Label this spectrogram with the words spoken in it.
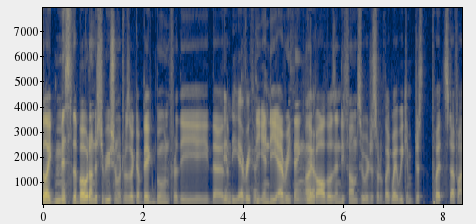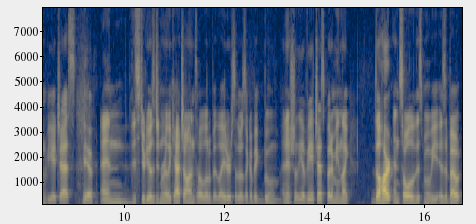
like missed the boat on distribution, which was like a big boon for the the the- Indie everything. the indie everything, like Yeah. all those indie films who were just sort of like, wait, we can just put stuff on VHS. Yeah. And the studios didn't really catch on until a little bit later, so there was like a big boom initially of VHS. But I mean, like, the heart and soul of this movie is about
